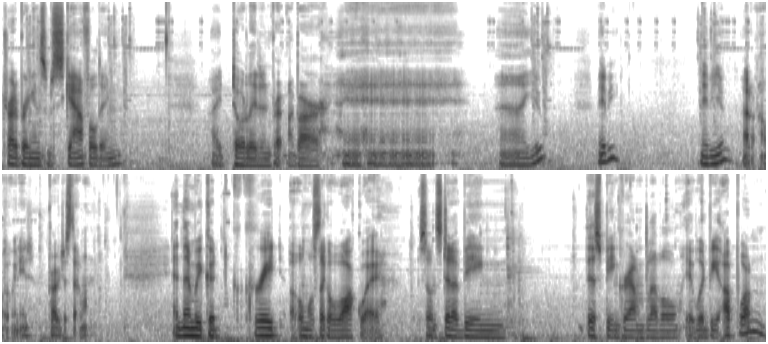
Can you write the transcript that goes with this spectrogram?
try to bring in some scaffolding. I totally didn't prep my bar. uh, you? Maybe? Maybe you? I don't know what we need. Probably just that one. And then we could create almost like a walkway. So instead of being this being ground level, it would be up one.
